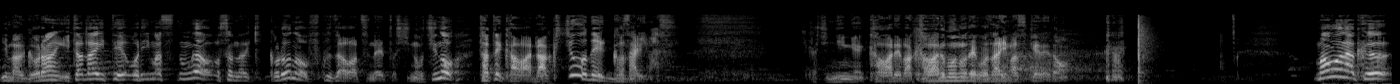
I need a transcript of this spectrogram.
今ご覧いただいておりますのが幼き頃の福沢恒俊後の立川楽長でございますしかし人間変われば変わるものでございますけれど間 もなく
